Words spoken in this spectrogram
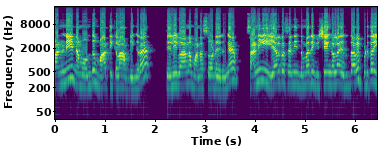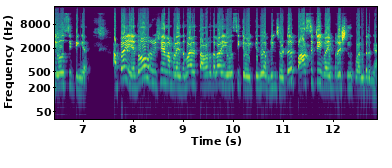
பண்ணி நம்ம வந்து மாத்திக்கலாம் அப்படிங்கிற தெளிவான மனசோட இருங்க. சனி ஏழரை சனி இந்த மாதிரி விஷயங்கள்லாம் இருந்தாவே இப்படிதான் யோசிப்பீங்க. அப்ப ஏதோ ஒரு விஷயம் நம்மள இந்த மாதிரி தவறுதலா யோசிக்க வைக்குது அப்படின்னு சொல்லிட்டு பாசிட்டிவ் வைப்ரேஷனுக்கு வந்துருங்க.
